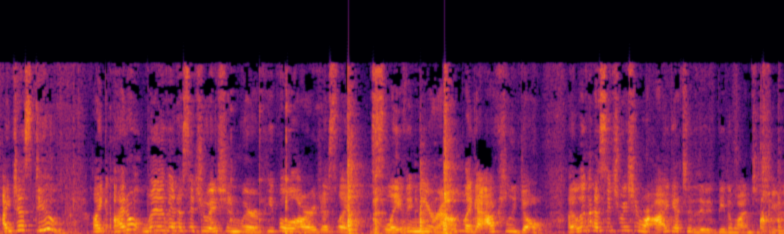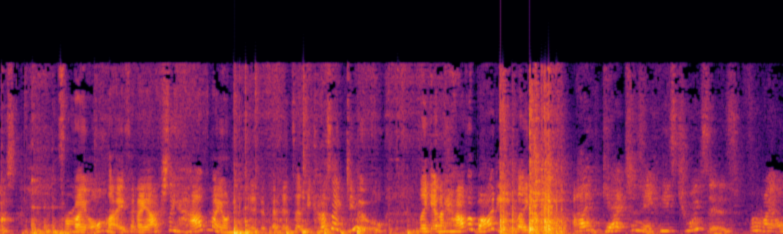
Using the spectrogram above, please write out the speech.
I just do. Like, I don't live in a situation where people are just like slaving me around. Like, I actually don't. I live in a situation where I get to be the one to choose for my own life, and I actually have my own independence. And because I do, like, and I have a body, like, I get to make these choices for my own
